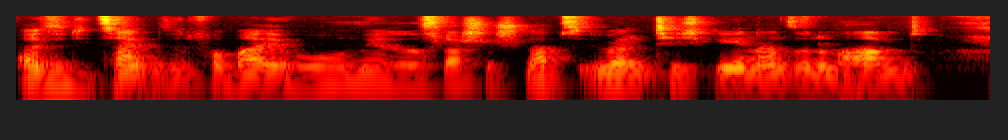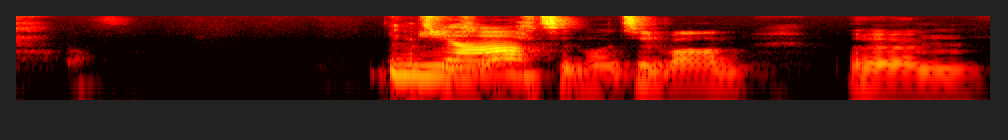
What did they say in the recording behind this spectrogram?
Also die Zeiten sind vorbei, wo mehrere Flaschen Schnaps über den Tisch gehen an so einem Abend. Als ja. wir so 18, 19 waren, ähm,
